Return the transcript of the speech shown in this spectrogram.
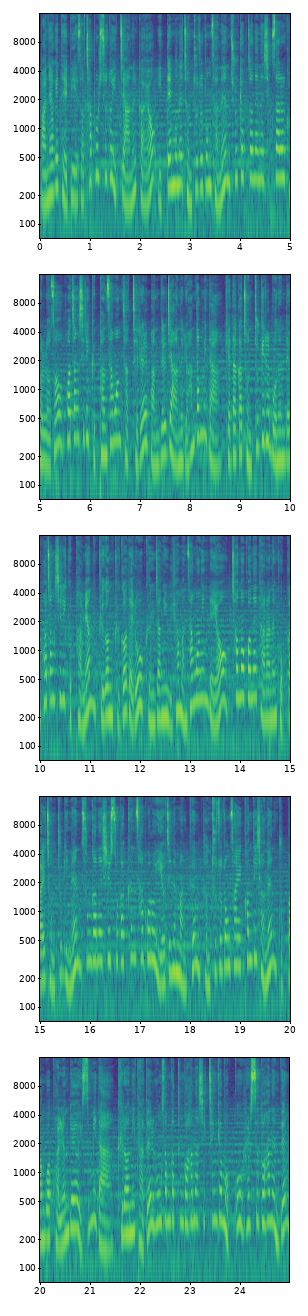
만약에 대비해서 차볼 수도 있지 않을까요? 이 때문에 전투조종사는 출격 전에는 식사를 걸러서 화장실이 급한 상황 자체를 만들지 않으려 한답니다. 게다가 전투기를 보는데 화장실이 급하면 그건 그거대로 굉장히 위험한 상황 인데요. 천억 원에 달하는 고가의 전투기는 순간의 실수가 큰 사고로 이어지는 만큼 전투조종사의 컨디션은 국방과 관련되어 있습니다. 그러니 다들 홍삼 같은 거 하나씩 챙겨 먹고 헬스도 하는 등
